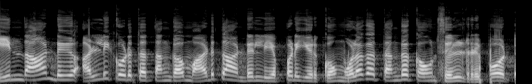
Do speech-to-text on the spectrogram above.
இந்த ஆண்டு அள்ளி கொடுத்த தங்கம் அடுத்த ஆண்டில் எப்படி இருக்கும்? உலக தங்க கவுன்சில் ரிப்போர்ட்.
